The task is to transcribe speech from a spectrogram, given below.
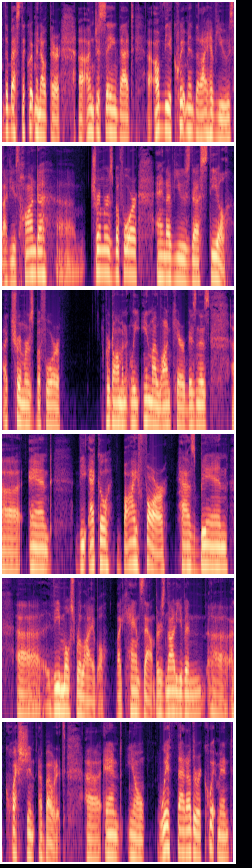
the best equipment out there. Uh, I'm just saying that uh, of the equipment that I have used, I've used Honda um, trimmers before, and I've used Stihl trimmers before, predominantly in my lawn care business, and the Echo by far has been the most reliable like hands down. There's not even uh, a question about it. Uh, and you know, with that other equipment,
